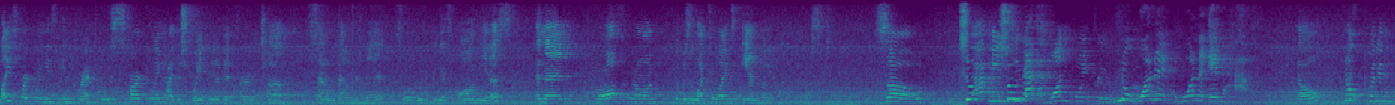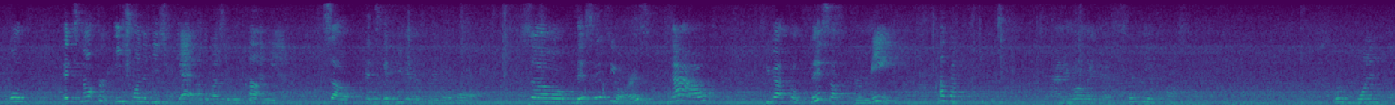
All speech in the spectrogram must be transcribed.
Light sparkling is incorrect. It was sparkling. I just waited a bit for it to um, settle down a bit so it wouldn't be as obvious. And then we're also wrong. It was electrolytes and vitamin boost. So, So that means so you that's get one point for no one and one and a half. no. No, put in both. It's not for each one of these you get. Otherwise, it won't put Oh. any in. So it's if you get a flavor at all. So this is yours. Now you got to fill this up for me. Okay. And I'm gonna make it as quickly as possible. We're one.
